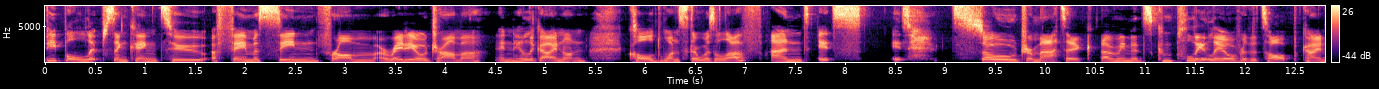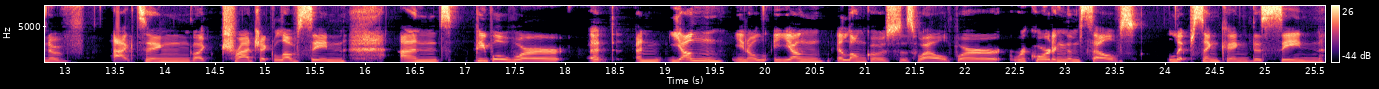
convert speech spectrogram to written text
people lip syncing to a famous scene from a radio drama in Hiligaynon called Once There Was a Love. And it's, it's so dramatic. I mean, it's completely over the top kind of acting, like tragic love scene. And people were at, and young, you know, young Ilonggos as well were recording themselves lip syncing this scene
